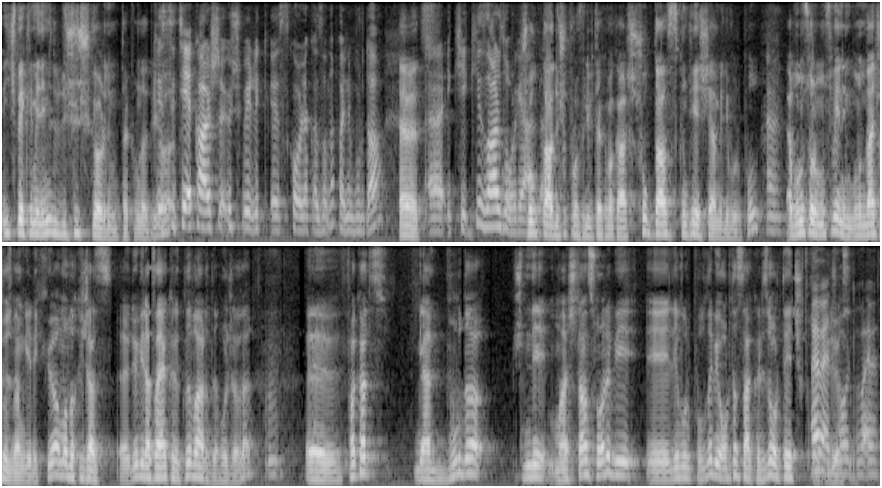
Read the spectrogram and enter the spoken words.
hiç beklemediğimiz bir düşüş gördüm takımda Ki diyor. City'ye karşı 3-1'lik e, skorla kazanıp hani burada Evet. e, 2-2 zar zor geldi. Çok daha düşük profilli bir takıma karşı çok daha sıkıntı yaşayan bir Liverpool. Evet. Ya bunun sorumlusu benim. Bunu ben çözmem gerekiyor ama bakacağız e, diyor. Biraz ayak kırıklığı vardı hocada. E, fakat yani burada şimdi maçtan sonra bir e, Liverpool'da bir orta saha krizi ortaya çıktı Evet, biliyorsun. orada, evet.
